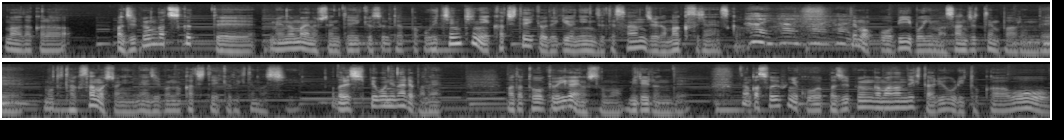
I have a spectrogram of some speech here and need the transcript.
まあだから、まあ、自分が作って目の前の人に提供するとやっぱこう1日に価値提供できる人数って30がマックスじゃないですか。はいはいはいはい。でもこうビーボ今30店舗あるんで、うん。もっとたくさんの人にね自分の価値提供できてますしあとレシピ本になればねまた東京以外の人も見れるんでなんかそういうふうにこうやっぱ自分が学んできた料理とかを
